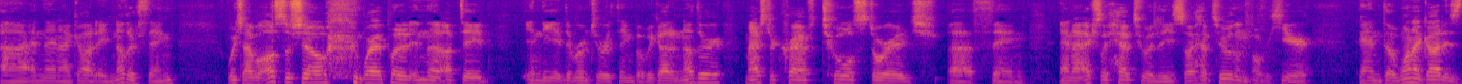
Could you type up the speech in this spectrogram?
Uh, and then I got another thing, which I will also show where I put it in the update in the, the room tour thing, but we got another Mastercraft tool storage uh, thing and I actually have two of these, so I have two of them over here. And the one I got is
